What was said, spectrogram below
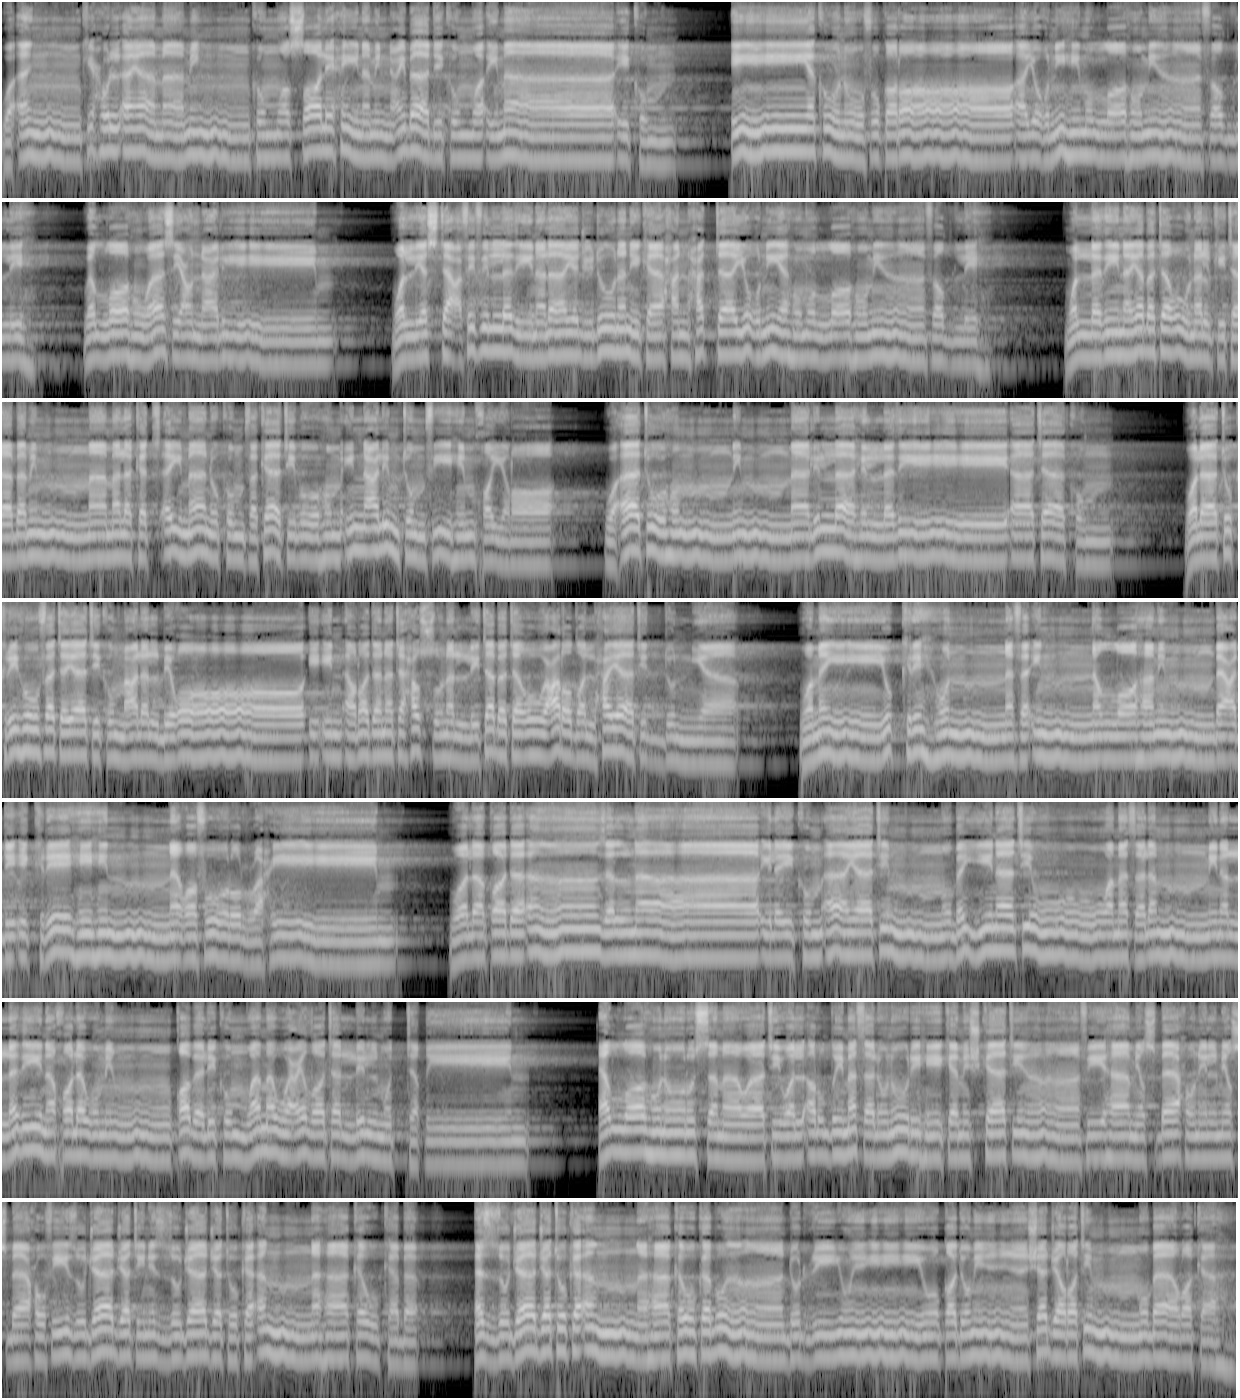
وأنكحوا الأيام منكم والصالحين من عبادكم وإمائكم. إن يكونوا فقراء يغنهم الله من فضله. والله واسع عليم. وليستعفف الذين لا يجدون نكاحا حتى يغنيهم الله من فضله. والذين يبتغون الكتاب مما ملكت أيمانكم فكاتبوهم إن علمتم فيهم خيرا وآتوهم مما لله الذي آتاكم ولا تكرهوا فتياتكم على البغاء إن أردنا تحصنا لتبتغوا عرض الحياة الدنيا ومن يكرههن فان الله من بعد اكريههن غفور رحيم ولقد انزلنا اليكم ايات مبينات ومثلا من الذين خلوا من قبلكم وموعظه للمتقين الله نور السماوات والأرض مثل نوره كمشكاة فيها مصباح المصباح في زجاجة الزجاجة كأنها كوكب. الزجاجة كأنها كوكب دري يوقد من شجرة مباركة.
